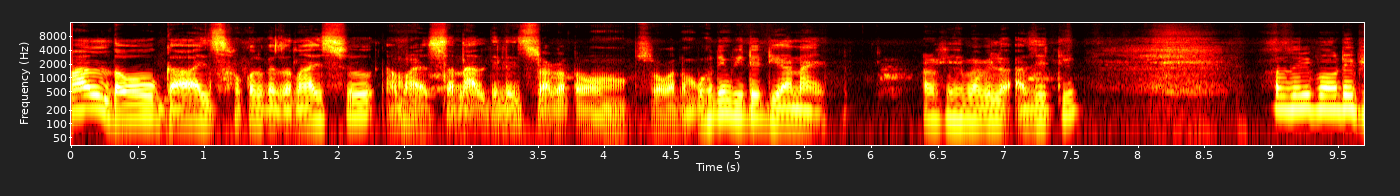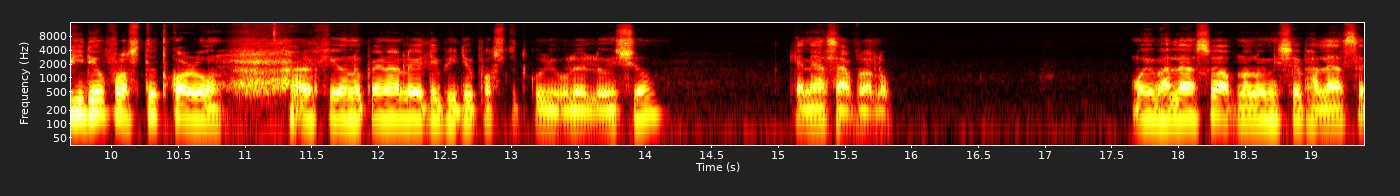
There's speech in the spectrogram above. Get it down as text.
হেল্ল' গাইজ সকলোকে জনাইছোঁ, আমাৰ চেনেলটিলৈ স্বাগতম। স্বাগতম। বহুদিন ভিডিঅ' দিয়া নাই। আৰু সেয়ে ভাবিলোঁ আজি এটি আজৰি পাওঁতে ভিডিঅ' প্ৰস্তুত কৰোঁ। আৰু সেই অনুপ্ৰেৰণা লৈ এটি ভিডিঅ' প্ৰস্তুত কৰিবলৈ লৈছোঁ। কেনে আছে আপোনালোক? মই ভালে আছোঁ, আপোনালোক নিশ্চয় ভালে আছে?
